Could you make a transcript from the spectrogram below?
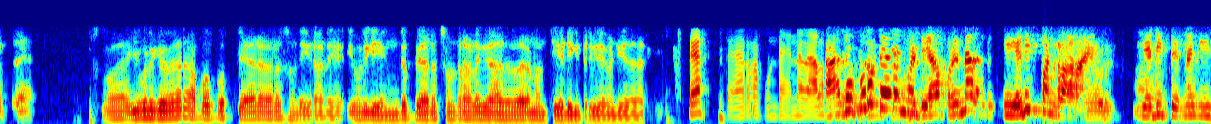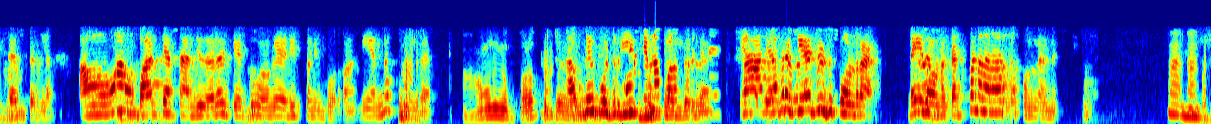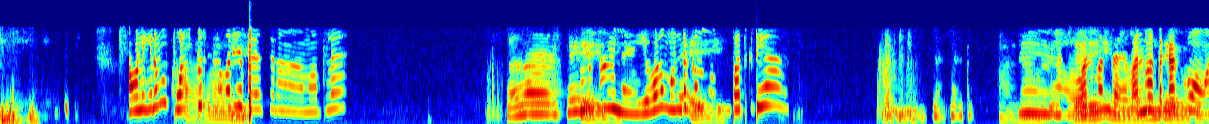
இவளுக்கு வேற அப்பப்போ பேரை வேற சொல்லிக்கிறாளு. இவளுக்கு எங்க பேரை சொல்றாளுங்க அது வேற நான் தேடிக்கிட்டு இருக்க வேண்டியதா இருக்கு. தேடுறா புண்டா என்ன வேலை அத கூட? தேட மாட்டியா? அப்புறம் என்ன எடிட் பண்றான் இவரு? எடிட் என்ன ஈஸியா தெரியல. அவன் அவன் அவன் பாட்காஸ்ட் அஞ்சு தடவை கேட்டு ஒழுங்கா எடிட் பண்ணி போடுறான். நீ என்ன புடுங்குற அவனுங்க புலப்பட்ட அப்படியே போட்டு ரிலீஸ் பழக்கம் வந்துடுறேன். நான் அதுக்கப்புறம் கேட்டுட்டு சொல்றேன். டேய் இதை உனக்கு கட் பண்ணதான சொன்னேன்னு ஆ, ஆ. அவனுக்கு என்னமோ பொழப்பு மாதிரியே பேசுறான் மாப்பிள்ள. எவ்வளவு மண்டக்கம். பாத்துக்கிட்டியா? கக்குவோம்,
